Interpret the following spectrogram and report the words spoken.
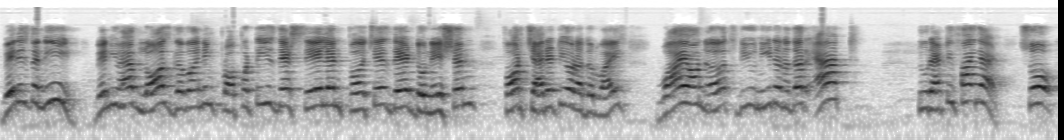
Where is the need? When you have laws governing properties, their sale and purchase, their donation for charity or otherwise, why on earth do you need another act to ratify that? So,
